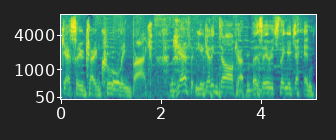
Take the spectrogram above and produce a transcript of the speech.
Guess who came crawling back? Jeff, you're getting darker. Let's hear his thing again.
